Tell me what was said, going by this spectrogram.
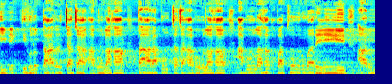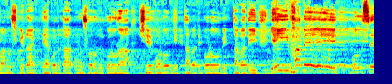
এই ব্যক্তি হলো তার চাচা আবুল আহাব তার আপন চাচা আবুল আহাব আবুল আহাব পাথর মারে, আর মানুষকে ডাক দেয়া বলে, তার অনুসরণ করো না, সে বড় মিথ্যাবাদী বড় মিথ্যাবাদী। এইভাবে বলছে,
